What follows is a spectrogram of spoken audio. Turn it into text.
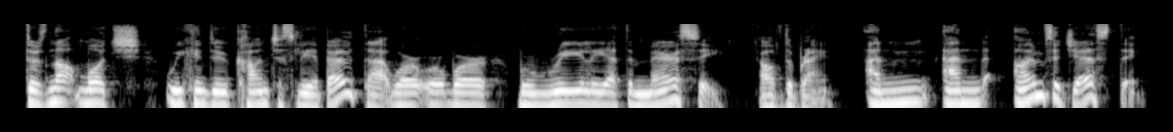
there's not much we can do consciously about that. We're, we're, we're, really at the mercy of the brain. And, and I'm suggesting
